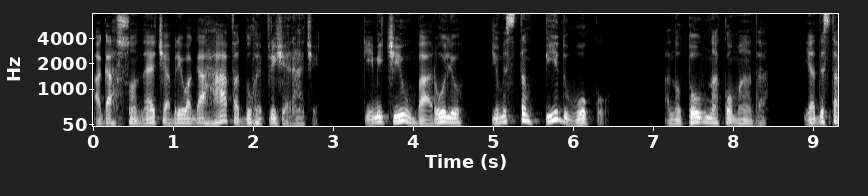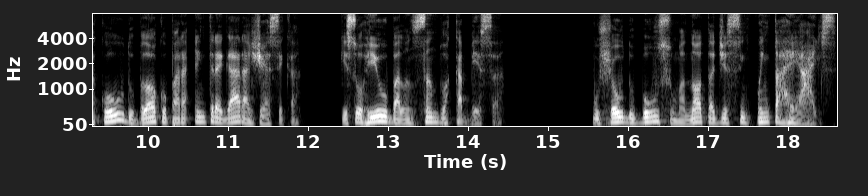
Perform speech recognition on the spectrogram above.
A garçonete abriu a garrafa do refrigerante, que emitiu um barulho de um estampido oco. Anotou na comanda e a destacou do bloco para entregar a Jéssica, que sorriu balançando a cabeça. Puxou do bolso uma nota de cinquenta reais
